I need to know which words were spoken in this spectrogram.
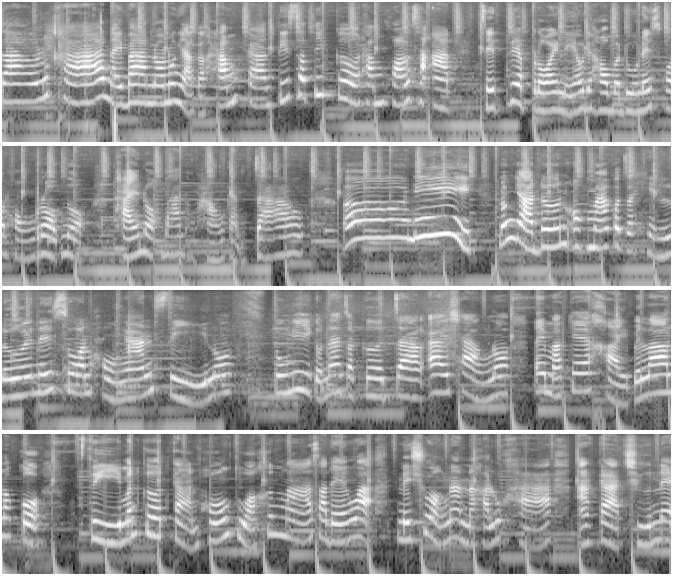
เจ้าลูกค้าในบ้านเนาะน้องอยากจะทำการติดสติกเกอร์ทำความสะอาดเสร็จเรียบร้อยแล้วเดี๋ยวเรามาดูในโซนของรอบนอกท้ายนอกบ้านของเฮากันเจ้า เออนี่น้องอยาเดินออกมาก็จะเห็นเลยในส่วนของงานสีเนาะตรงนี้ก็น่าจะเกิดจากไอ้ายช่างเนาะได้มาแก้ไขไปล่าแล้วก็ สีมันเกิดการพ้องตัวขึ้นมา แสดงว่าในช่วงนั้นนะคะ ลูกค้าอากาศชื้นแน่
